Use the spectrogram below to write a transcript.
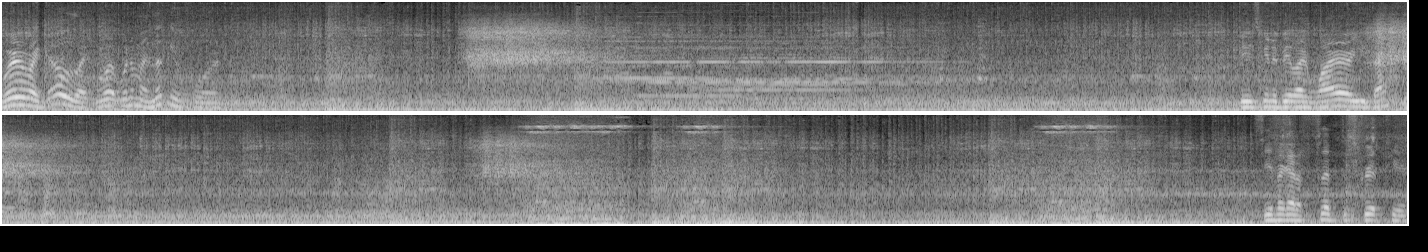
Where do I go? Like, what, what am I looking for? Dude's gonna be like, why are you back here? See if I gotta flip the script here.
